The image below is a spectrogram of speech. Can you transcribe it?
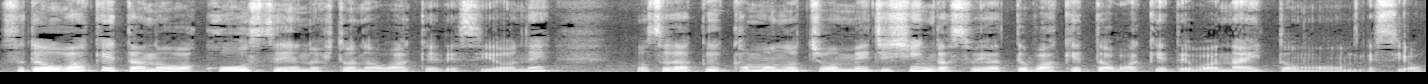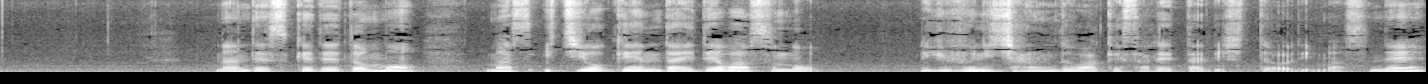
それを分けたのは後世の人なわけですよね。おそらく鴨の町名自身がそうやって分けたわけではないと思うんですよ。なんですけれども、まあ、一応現代ではそのいうふうにジャンル分けされたりしておりますね。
